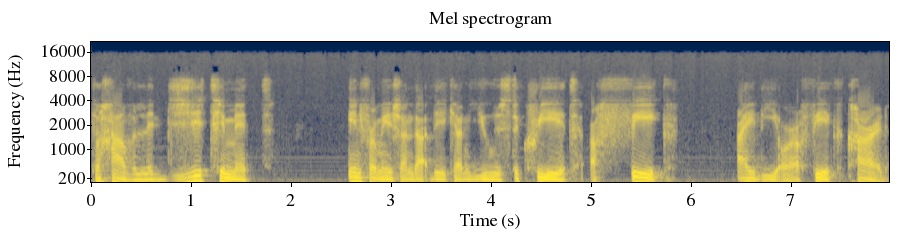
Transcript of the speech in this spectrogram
to have legitimate information that they can use to create a fake ID or a fake card.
